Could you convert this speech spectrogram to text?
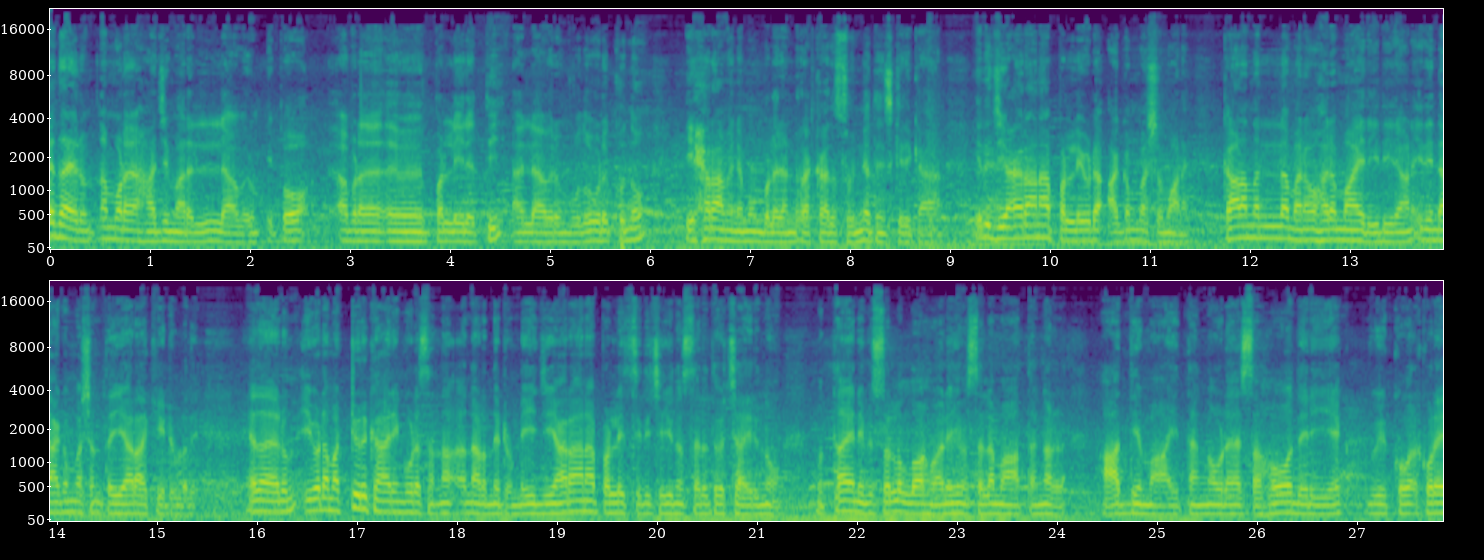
ഏതായാലും നമ്മുടെ ഹാജിമാരെല്ലാവരും ഇപ്പോൾ അവിടെ പള്ളിയിലെത്തി എല്ലാവരും വുതു കൊടുക്കുന്നു. ഇഹ്റാമിന് മുമ്പുള്ള രണ്ട് റക്കാത് സുന്നത്ത് ഇത് ജിഹറാന പള്ളിയുടെ അകംവശമാണ്. കാണാൻ നല്ല മനോഹരമായ രീതിയിലാണ് ഇതിന്റെ അകംവശം തയ്യാറാക്കിയിട്ടുള്ളത്. ഏതായാലും ഇവിടെ മറ്റൊരു കാര്യം കൂടെ നടന്നിട്ടുണ്ട്. ഈ ജിയാറാന പള്ളി സ്ഥിതി ചെയ്യുന്ന സ്ഥലത്ത് വെച്ചായിരുന്നു മുത്തായ നബി സല്ലാഹു അലഹി വസല്ലമ തങ്ങൾ ആദ്യമായി തങ്ങളുടെ സഹോദരിയെ കുറേ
